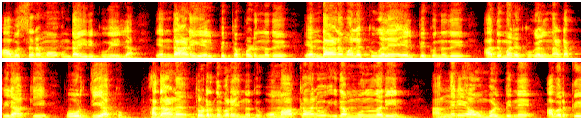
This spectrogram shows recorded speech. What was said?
അവസരമോ ഉണ്ടായിരിക്കുകയില്ല. എന്താണ് ഏൽപ്പിക്കപ്പെടുന്നത്? എന്താണ് മലക്കുകളെ ഏൽപ്പിക്കുന്നത്? അത് മലക്കുകൾ നടപ്പിലാക്കി പൂർത്തിയാക്കും. അതാണ് തുടർന്ന് പറയുന്നത്. ഒമാക്കാനു ഇതം മുൻലരീൻ അങ്ങനെയാവുമ്പോൾ പിന്നെ അവർക്ക്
